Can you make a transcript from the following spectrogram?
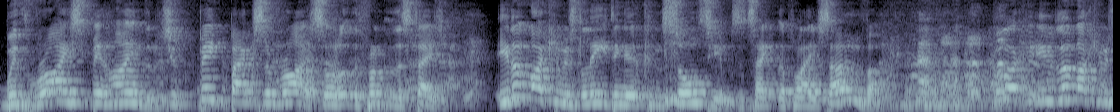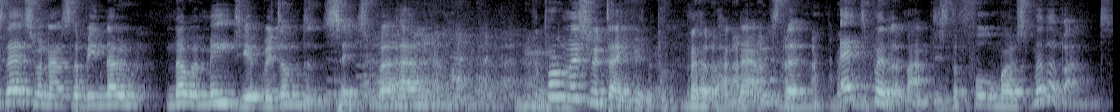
with rice behind them, just big bags of rice all at the front of the stage. He looked like he was leading a consortium to take the place over. He looked like, he looked like he was there to announce there'd be no, no immediate redundancies. But um, the problem is with David Miliband now is that Ed Miliband is the foremost Miliband.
